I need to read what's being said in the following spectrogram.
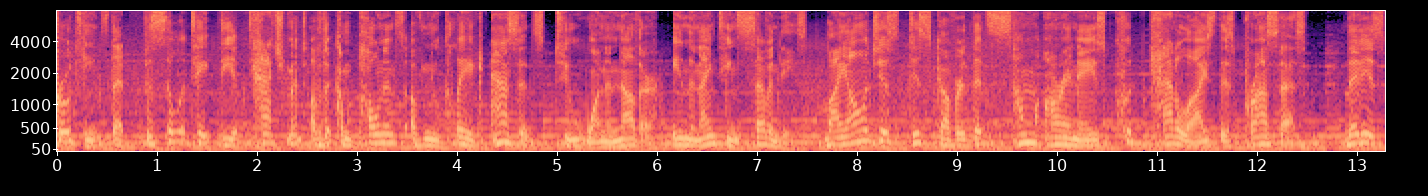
proteins that facilitate the attachment of the components of nucleic acids to one another. In the 1970s, biologists discovered that some RNAs could catalyze this process, that is,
